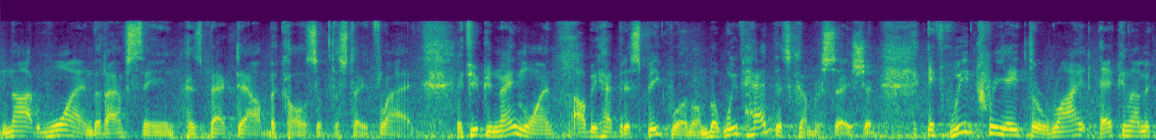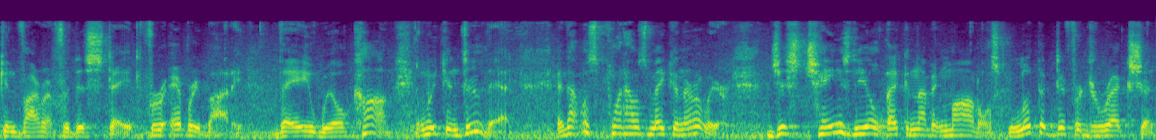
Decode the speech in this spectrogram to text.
Not one that I've seen has backed out because of the state flag. If you can name one, I'll be happy to speak with them. But we've had this conversation. If we create the right economic environment for this state, for everybody, they will come, and we can do that. And that was the point I was making earlier. Just change the old economic models. Look a different direction.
